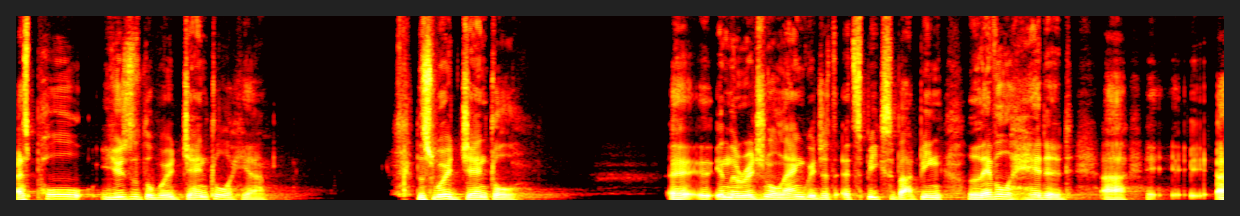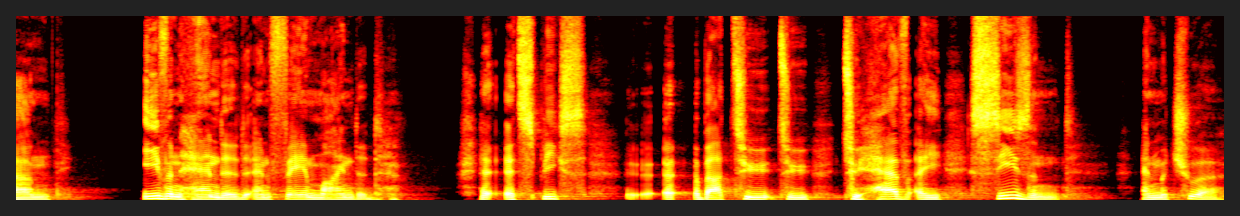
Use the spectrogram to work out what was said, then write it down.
as Paul uses the word gentle here, this word gentle Uh, in the original language, it, it speaks about being level headed, uh, um, even handed, and fair minded. It speaks uh, about to, to, to have a seasoned and mature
